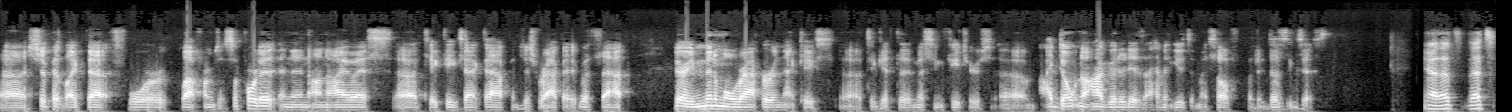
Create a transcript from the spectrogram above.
uh, ship it like that for platforms that support it, and then on iOS, uh, take the exact app and just wrap it with that very minimal wrapper in that case uh, to get the missing features. Um, I don't know how good it is. I haven't used it myself, but it does exist. Yeah, that's that's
